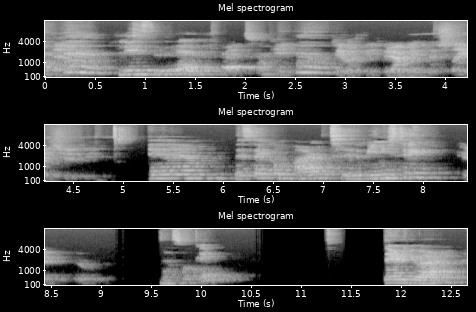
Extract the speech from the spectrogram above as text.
Yeah. Please do help. right, okay. Bear with me. Where are we? Which slide should we? Um, the second part, uh, the ministry, Okay, there that's okay. There you are.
